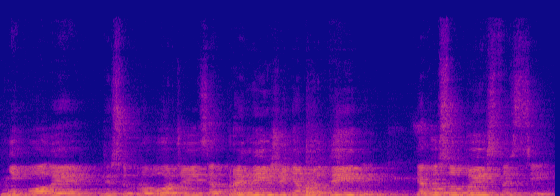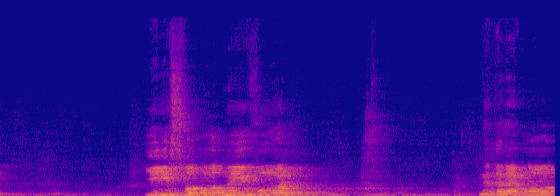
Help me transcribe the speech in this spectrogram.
ніколи не супроводжується приниженням людини як особистості, її свободної волі. Недаремно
